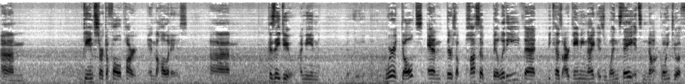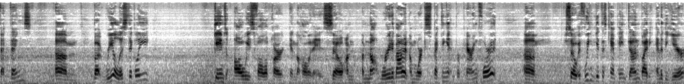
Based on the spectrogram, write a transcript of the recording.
um, games start to fall apart in the holidays because um, they do. I mean, we're adults, and there's a possibility that because our gaming night is Wednesday, it's not going to affect things. Um, but realistically, games always fall apart in the holidays. So I'm, I'm not worried about it. I'm more expecting it and preparing for it. Um, so if we can get this campaign done by the end of the year,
